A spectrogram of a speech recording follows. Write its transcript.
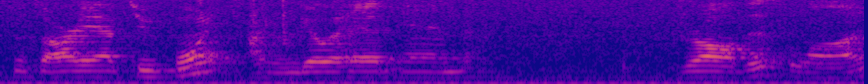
Since I already have two points, I can go ahead and draw this line.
